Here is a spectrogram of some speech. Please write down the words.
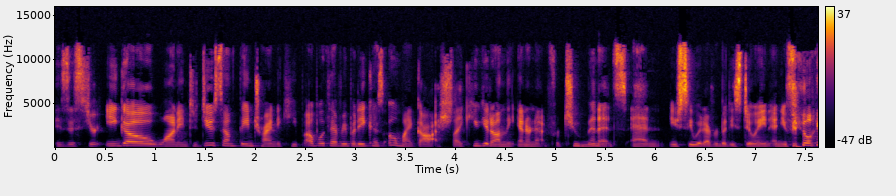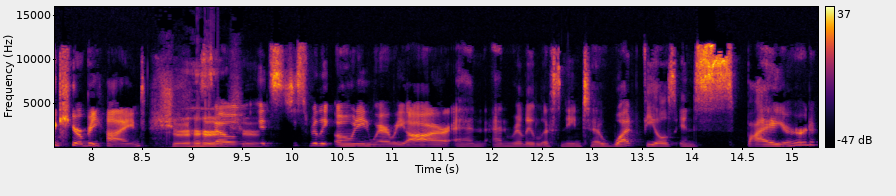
Is this your ego wanting to do something, trying to keep up with everybody? Because, oh my gosh, like you get on the internet for two minutes and you see what everybody's doing and you feel like you're behind. Sure so sure. it's just really owning where we are and and really listening to what feels inspired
